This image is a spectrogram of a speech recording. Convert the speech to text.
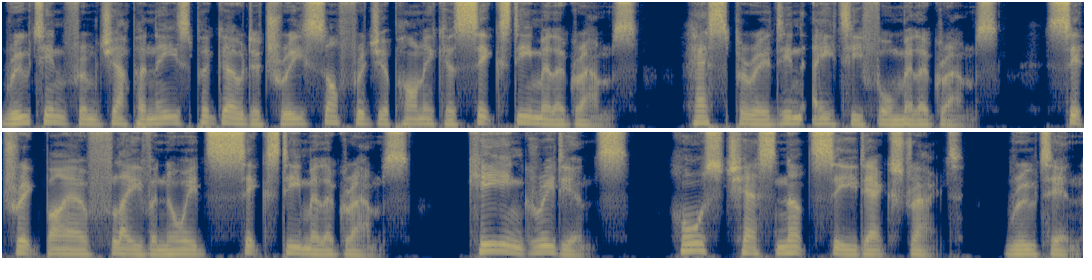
rutin from Japanese pagoda tree Sophora japonica 60 milligrams, hesperidin 84 milligrams, citric bioflavonoids 60 milligrams. Key ingredients horse chestnut seed extract, rutin,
